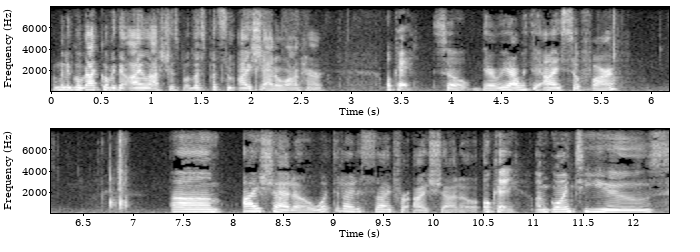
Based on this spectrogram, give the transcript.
I'm going to go back over the eyelashes, but let's put some eyeshadow on her. Okay, so there we are with the eyes so far. Um, eyeshadow. What did I decide for eyeshadow? Okay, I'm going to use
